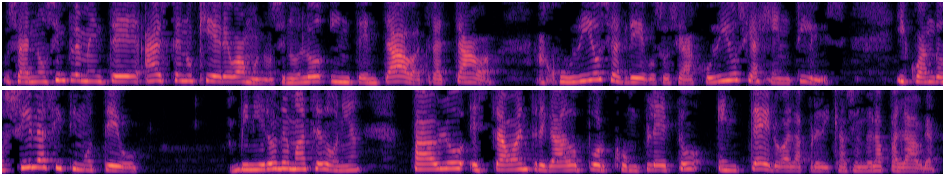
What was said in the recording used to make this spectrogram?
O sea, no simplemente, ah, este no quiere, vámonos, sino lo intentaba, trataba a judíos y a griegos, o sea, a judíos y a gentiles. Y cuando Silas y Timoteo vinieron de Macedonia, Pablo estaba entregado por completo entero a la predicación de la palabra.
